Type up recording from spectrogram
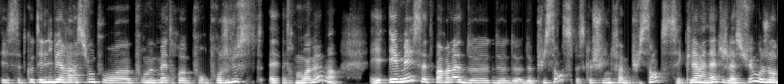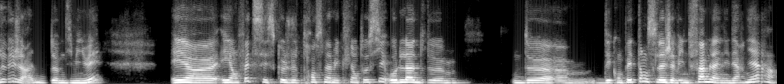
et cette côté libération pour, euh, pour me mettre, pour, pour juste être moi-même et aimer cette part-là de, de, de, puissance, parce que je suis une femme puissante, c'est clair et net, je l'assume aujourd'hui, j'arrête de me diminuer. Et, euh, et en fait, c'est ce que je transmets à mes clientes aussi, au-delà de, de, euh, des compétences. Là, j'avais une femme l'année dernière,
